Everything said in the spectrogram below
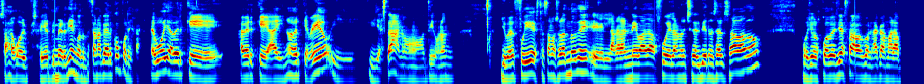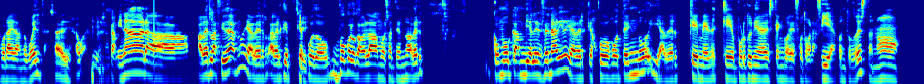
salgo el, salí el primer día, cuando empezaron a caer copos, dije, me voy a ver qué, a ver qué hay, ¿no? A ver qué veo y, y ya está, ¿no? Digo, no. Yo me fui, esto estamos hablando de, eh, la gran nevada fue la noche del viernes al sábado, pues yo el jueves ya estaba con la cámara por ahí dando vueltas, ¿sabes? Dije, bueno, pues a caminar, a, ver la ciudad, ¿no? Y a ver, a ver qué, puedo, un poco lo que hablábamos antes, ¿no? A ver cómo cambia el escenario y a ver qué juego tengo y a ver qué, qué oportunidades tengo de fotografía con todo esto, ¿no?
